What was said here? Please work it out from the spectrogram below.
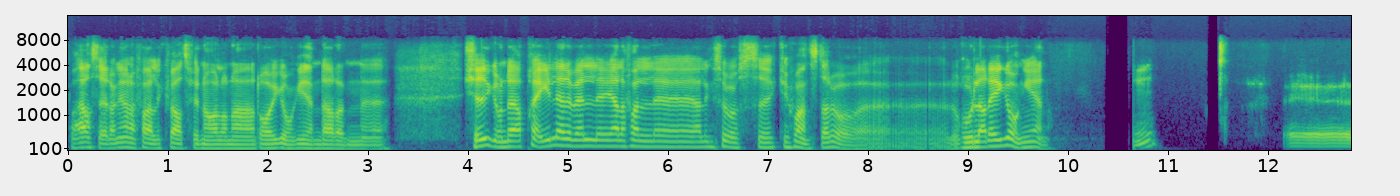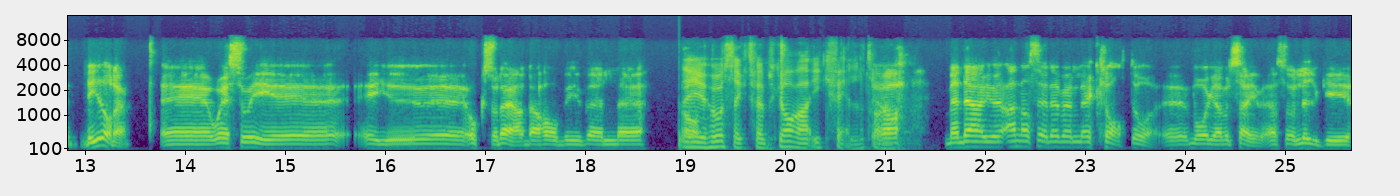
på här sidan i alla fall kvartsfinalerna drar igång igen där den eh, 20 april är det väl i alla fall eh, Alingsås eh, då. Eh, Då rullar det igång igen. Eh, det gör det. Eh, och SOE är ju också där. Där har vi väl... Eh, Det är ju H65 Skara ikväll tror jag. ja, men där är ju, annars är det väl klart då, eh, vågar jag väl säga. Alltså Lugi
